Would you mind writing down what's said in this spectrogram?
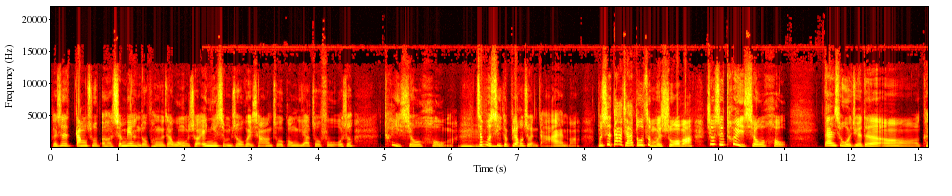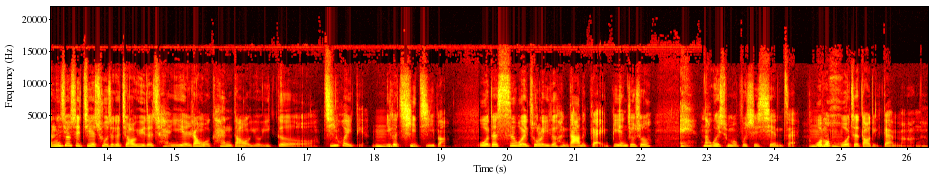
可是当初呃，身边很多朋友在问我说：“哎，你什么时候会想要做公益啊做服务？”我说。退休后嘛，这不是一个标准答案吗？不是大家都这么说吗？就是退休后。但是我觉得，呃，可能就是接触这个教育的产业，让我看到有一个机会点，一个契机吧。我的思维做了一个很大的改变，就是说，哎，那为什么不是现在？我们活着到底干嘛呢？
